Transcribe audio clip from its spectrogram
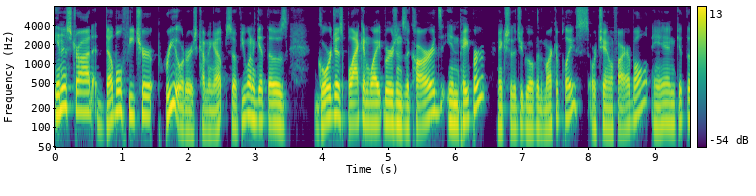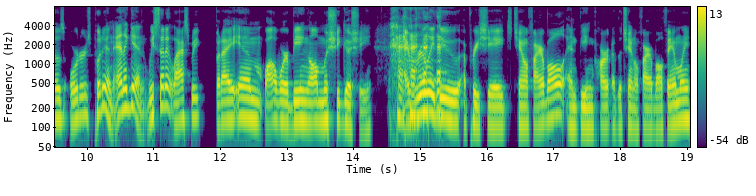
Innistrad double feature pre orders coming up. So if you want to get those gorgeous black and white versions of cards in paper, make sure that you go over to the marketplace or Channel Fireball and get those orders put in. And again, we said it last week, but I am, while we're being all mushy gushy, I really do appreciate Channel Fireball and being part of the Channel Fireball family.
